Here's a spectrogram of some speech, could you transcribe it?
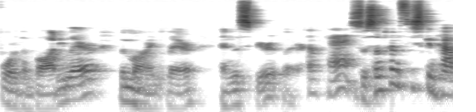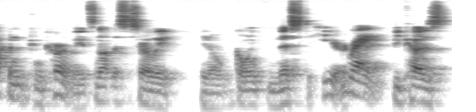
for the body layer, the mind layer, and the spirit layer. Okay. So sometimes these can happen concurrently. It's not necessarily, you know, going from this to here. Right. Because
